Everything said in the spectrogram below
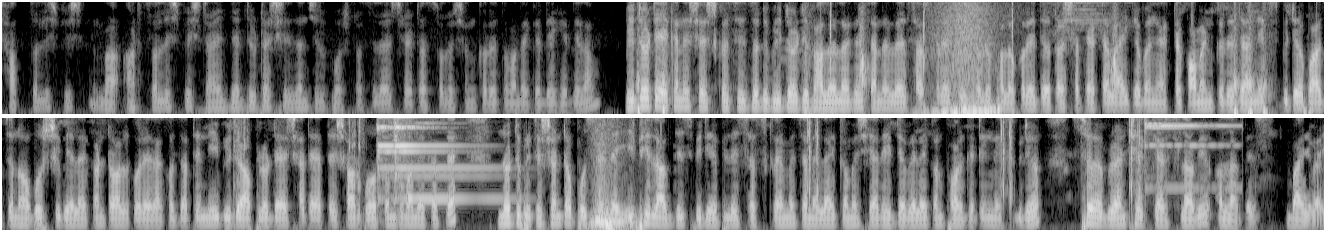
সাতচল্লিশ পৃষ্ঠা বা আটচল্লিশ পৃষ্ঠায় যে দুটা সৃজনশীল প্রশ্ন ছিল সেটা সলিউশন করে তোমাদেরকে দেখে দিলাম। ভিডিওটি এখানে শেষ করছি। যদি ভিডিওটি ভালো লাগে চ্যানেলে সাবস্ক্রাইব হলে ফলো করে দিও। তার সাথে একটা লাইক এবং একটা কমেন্ট করে দেওয়া নেক্সট ভিডিও পাওয়ার জন্য অবশ্যই বেল আইকনটা অল করে রাখো যাতে নিউ ভিডিও আপলোডের সাথে সাথে সর্বপ্রথম তোমাদের কাছে নোটিফিকেশনটা পৌঁছে যায়। If you love this video please subscribe my channel like comment share hit bell icon for getting next video so everyone take cares love you আল্লাহ হাফেজ। Bye bye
